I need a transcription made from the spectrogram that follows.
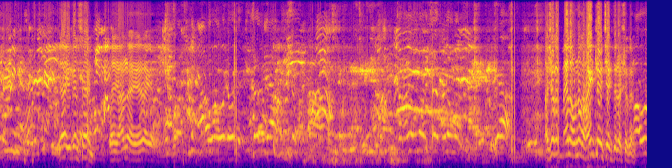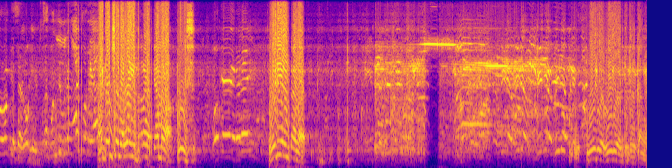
Yeah, you can send. Yeah, Anna, yeah. Ashokan மேல இன்னும் ஹைட்ல வச்சு எடுத்துரு அசோகன் அட்டென்ஷன் எல்லாம் இங்க பாருங்க கேமரா ப்ளீஸ் ரெடி ஆயிட்டாங்க வீடியோ வீடியோ எடுத்துட்டு இருக்காங்க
